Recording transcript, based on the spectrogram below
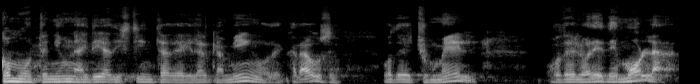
como tenía una idea distinta de Aguilar Camín o de Krause o de Chumel o de Loré de Mola.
